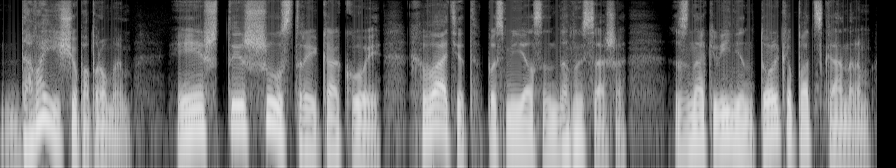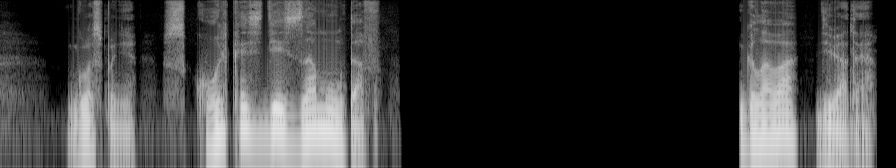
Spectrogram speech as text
Давай еще попробуем». «Ишь ты шустрый какой! Хватит!» — посмеялся надо мной Саша. «Знак виден только под сканером». «Господи, сколько здесь замутов!» Глава девятая.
